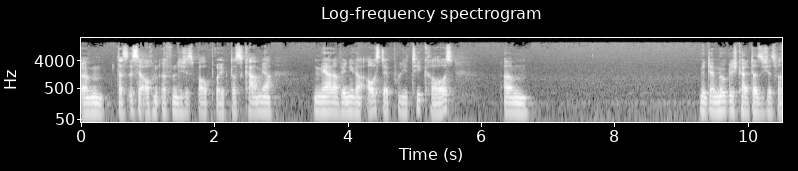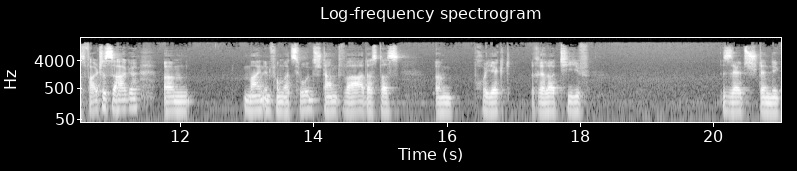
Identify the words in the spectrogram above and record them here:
Ähm, das ist ja auch ein öffentliches Bauprojekt. Das kam ja mehr oder weniger aus der Politik raus. Ähm, mit der Möglichkeit, dass ich jetzt was Falsches sage. Ähm, mein Informationsstand war, dass das ähm, Projekt relativ selbstständig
